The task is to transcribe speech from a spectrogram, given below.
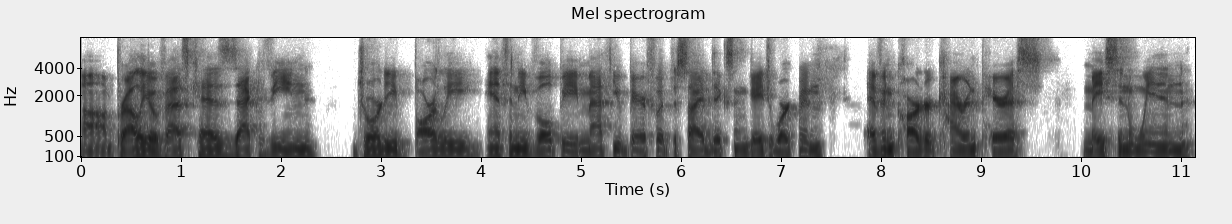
Uh, Braulio Vasquez, Zach Veen, Jordy Barley, Anthony Volpe, Matthew Barefoot, Josiah Dixon, Gage Workman, Evan Carter, Kyren Paris, Masyn Winn,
